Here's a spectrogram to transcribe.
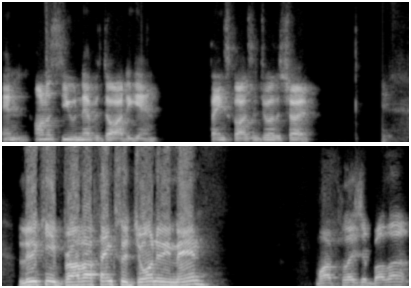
And honestly, you'll never diet again. Thanks, guys. Enjoy the show. Lukey, brother, thanks for joining me, man. My pleasure, brother.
